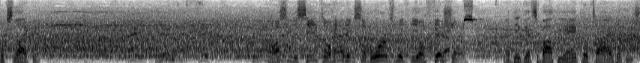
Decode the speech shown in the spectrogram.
Looks like it. Austin DeSanto having some words with the official. I think it's about the ankle tie that he's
